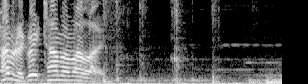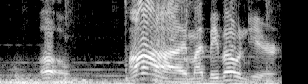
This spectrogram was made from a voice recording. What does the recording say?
Having a great time of my life. Uh-oh. I might be boned here.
